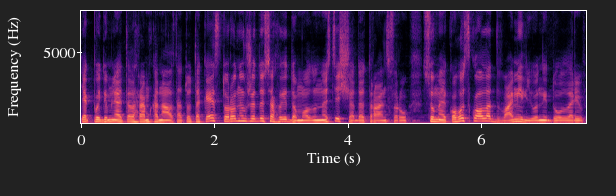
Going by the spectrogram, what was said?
Як повідомляє телеграм-канал та то таке, сторони вже досягли домовленості щодо трансферу, сума якого склала 2 мільйони доларів.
